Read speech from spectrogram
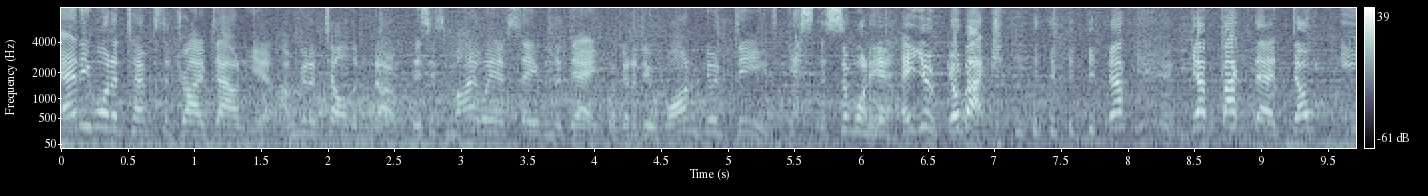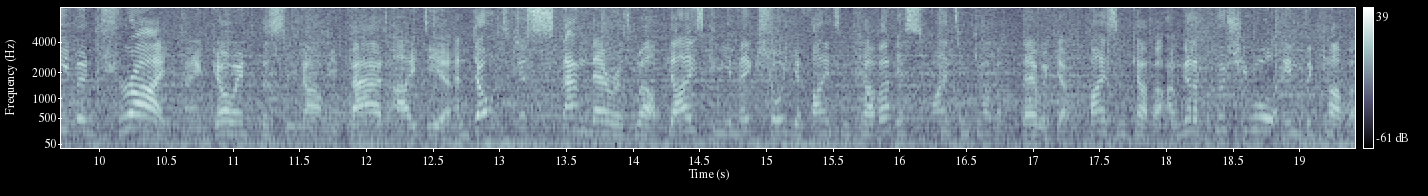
anyone attempts to drive down here, I'm going to tell them no. This is my way of saving the day. We're going to do one good deed. Yes, there's someone here. Hey, you, go back. Get back there. Don't even try and go into the tsunami. Bad idea. And don't just stand there as well. Guys, can you make sure you find some cover? Yes, find some cover. There we go. Find some cover. I'm going to push you all into cover.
